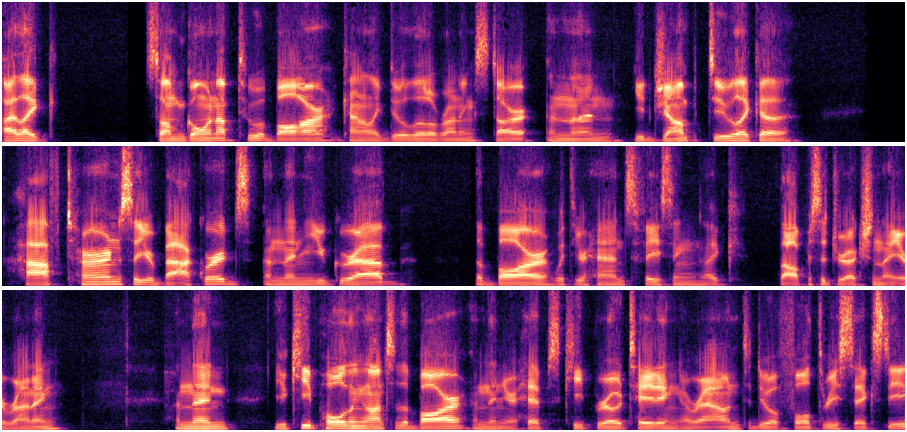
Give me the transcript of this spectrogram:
I like so I'm going up to a bar, kind of like do a little running start and then you jump, do like a half turn so you're backwards and then you grab the bar with your hands facing like the opposite direction that you're running. And then you keep holding onto the bar and then your hips keep rotating around to do a full 360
